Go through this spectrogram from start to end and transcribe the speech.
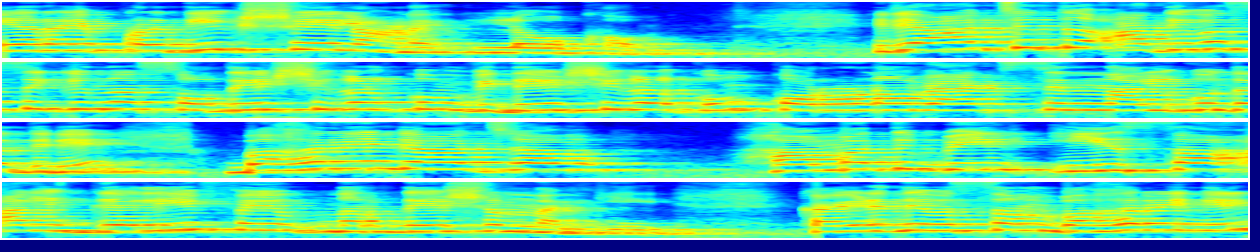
ഏറെ പ്രതീക്ഷയിലാണ് ലോകം. രാജ്യത്ത് അധിവസിക്കുന്ന സ്വദേശികൾക്കും വിദേശികൾക്കും കൊറോണ വാക്സിൻ നൽകുന്നതിന് ബഹ്റൈൻ രാജാവ് Hamad bin Isa Al Khalif നിർദ്ദേശം നൽകി. കഴിഞ്ഞ ദിവസം ബഹ്റൈനിൽ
